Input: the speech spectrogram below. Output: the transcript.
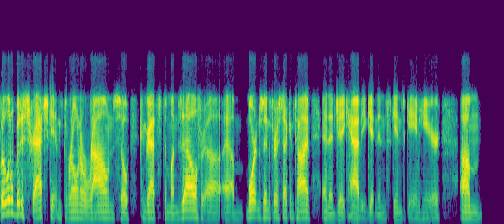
but a little bit of scratch getting thrown around. So congrats to Munzel for uh, um, Mortensen for a second time, and then Jake Havy getting in Skins game here. Um,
